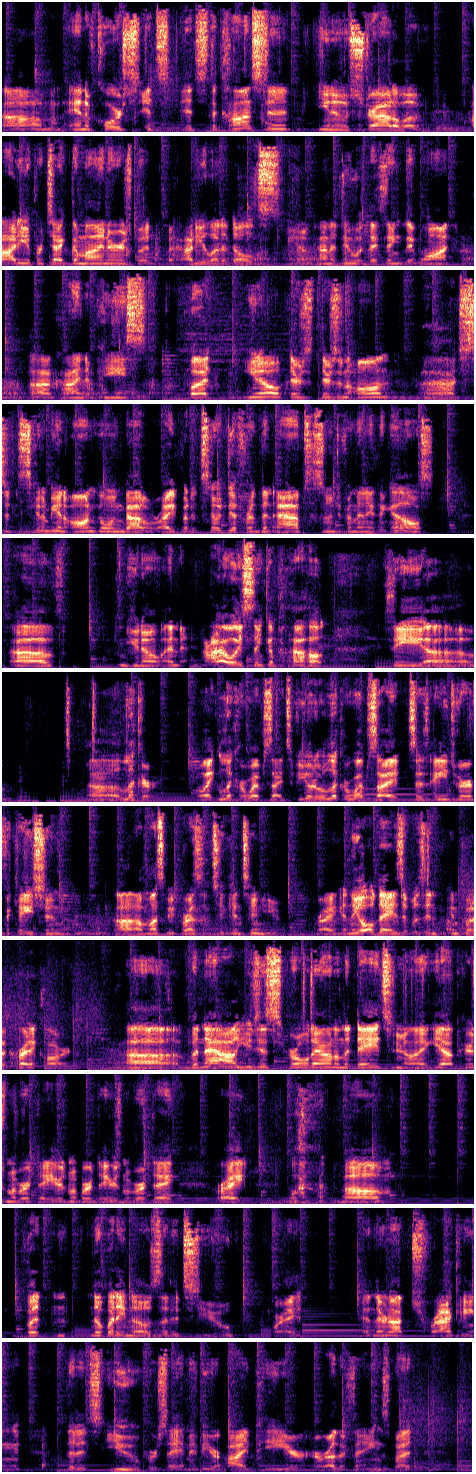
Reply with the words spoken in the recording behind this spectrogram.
Um, and of course, it's it's the constant, you know, straddle of how do you protect the minors, but but how do you let adults, you know, kind of do what they think they want, uh, kind of piece. But you know, there's there's an on, uh, just, it's going to be an ongoing battle, right? But it's no different than apps. It's no different than anything else. Of you know, and I always think about the uh, uh, liquor, like liquor websites. If you go to a liquor website, it says age verification uh, must be present to continue, right? In the old days, it was in, input a credit card. Uh, but now you just scroll down on the dates and you're like, yep, here's my birthday, here's my birthday, here's my birthday, right? um, but nobody knows that it's you, right? And they're not tracking that it's you per se, maybe your IP or, or other things, but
